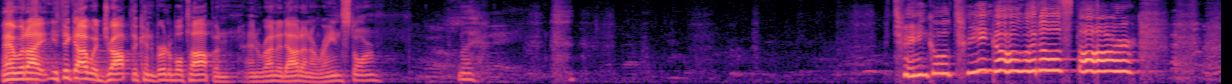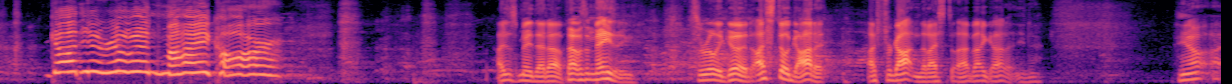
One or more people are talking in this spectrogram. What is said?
Man, would I, you think I would drop the convertible top and, and run it out in a rainstorm? Twinkle, twinkle, little star. God, you ruined my car. I just made that up. That was amazing. It's really good. I still got it. I'd forgotten that I still. I got it. You know, you know,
